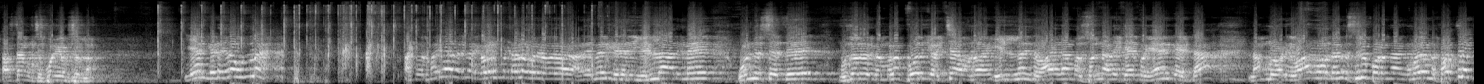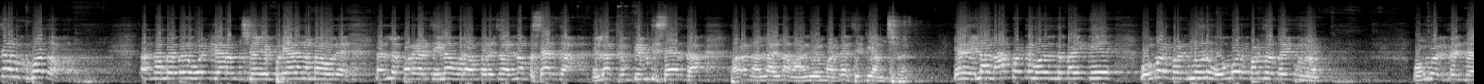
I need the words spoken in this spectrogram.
அரசாங்கம் போய் அப்படி சொல்லலாம். ஏன் கேட்டீங்கன்னா உண்மை. அந்த ஒரு மரியாதை இல்லை கவர்மெண்டால ஒரு அதே மாதிரி நீங்க எல்லாருமே ஒண்ணு சேர்ந்து முதல்வர் நம்மளாம் கோரிக்கை வச்சா ஆகணும் இல்லை இந்த வாயில நம்ம சொன்னாலே கேட்போம். ஏன் கேட்டா நம்மளுடைய வாழ்வாதாரம் சிறு படம் தாங்கும் போது அந்த பத்து லட்சம் நமக்கு போதும். நம்ம இப்போ ஓட்டிக்க ஆரம்பிச்சோம் எப்படியாவது நம்ம ஒரு நல்ல படம் எடுத்தீங்கன்னா ஒரு ஐம்பது லட்சம் நம்ம சேர் தான் எல்லாம் ஃபிஃப்டி ஃபிஃப்டி சேர்தான். படம் நல்லா எல்லாம் வாங்கவே மாட்டேன் திருப்பி அமிச்சிடுவேன் ஏன்னா எல்லாம் நான் போட்ட போது இந்த பைக்கு ஒவ்வொரு பட்டனோடு ஒவ்வொரு படத்துல பைக் கொடுக்குறோம் இப்ப இந்த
